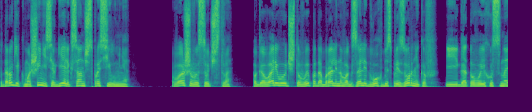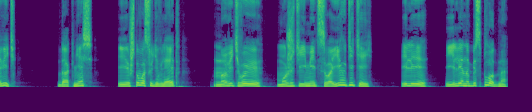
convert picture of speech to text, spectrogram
По дороге к машине Сергей Александрович спросил у меня. «Ваше Высочество, поговаривают, что вы подобрали на вокзале двух беспризорников и готовы их усыновить». «Да, князь. И что вас удивляет?» Но ведь вы можете иметь своих детей? Или Елена бесплодна?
